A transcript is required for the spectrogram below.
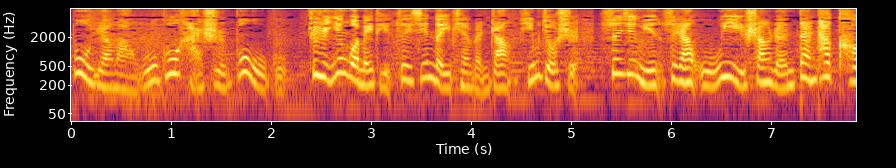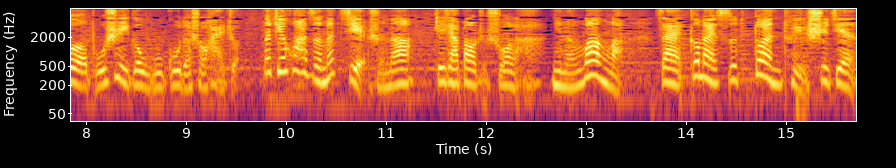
不冤枉，无辜还是不无辜？这是英国媒体最新的一篇文章，题目就是孙兴民虽然无意伤人，但他可不是一个无辜的受害者。那这话怎么解释呢？这家报纸说了啊，你们忘了。在戈麦斯断腿事件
